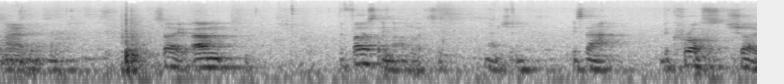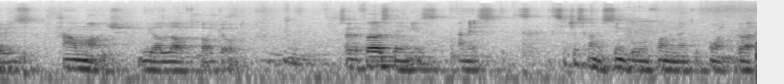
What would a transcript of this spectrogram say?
Amen. So, um, the first thing that I'd like to mention is that the cross shows how much we are loved by God. So, the first thing is, and it's, it's, it's such a kind of simple and fundamental point, but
